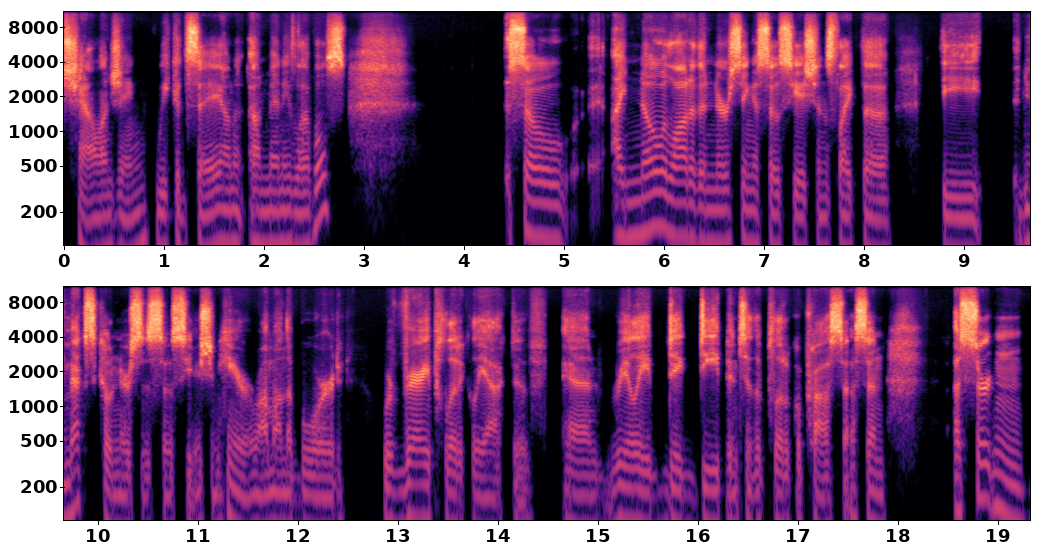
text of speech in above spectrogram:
challenging, we could say, on, on many levels. So I know a lot of the nursing associations, like the the New Mexico Nurses Association here, I'm on the board, we're very politically active and really dig deep into the political process. And a certain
